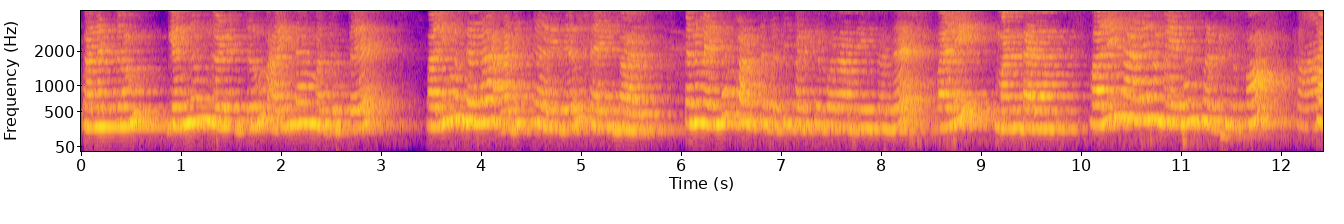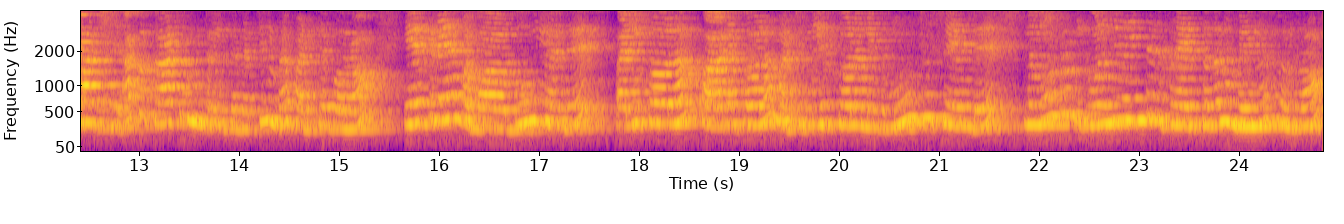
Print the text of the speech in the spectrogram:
வணக்கம். எண்ணும் எழுத்தும் ஐந்தாம் வகுப்பு வளிமண்டல அடுக்கு அறிதல் செயல்பாடு. இப்போ நம்ம எந்த பாடத்தை பற்றி படிக்க போகிறோம் அப்படின்றது வளி மண்டலம் வளினாலே நம்ம என்ன படிச்சிருக்கோம்? காற்று. அப்போ காற்று மண்டலத்தை பற்றி நம்ம படிக்க போகிறோம் ஏற்கனவே நம்ம பூமி வந்து வளிக்கோளம் பாறைக்கோளம் மற்றும் நீர்க்கோளம் இந்த மூன்று சேர்ந்து இந்த மூன்றும் ஒன்றிணைந்து இருக்கிற இடத்த நம்ம என்ன சொல்கிறோம்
